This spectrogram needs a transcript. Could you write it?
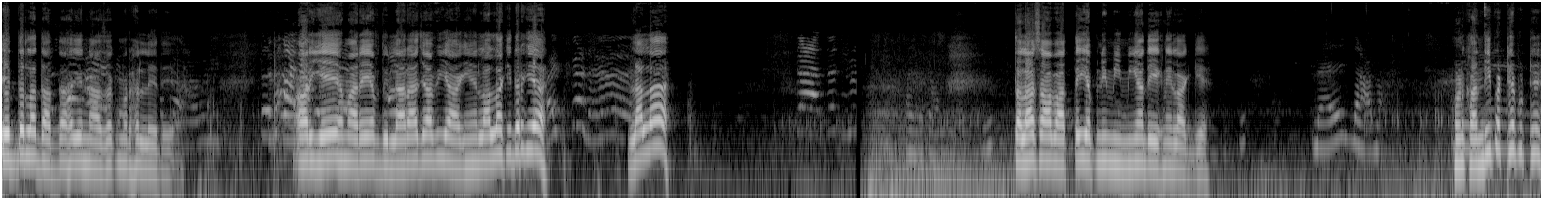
इधरला दादा है ये नाजुक मरहले दे। और ये हमारे अब्दुल्ला राजा भी आ गए हैं। लाला किधर गया? लाला? तला साहब आते ही अपनी मीमिया देखने लग गए। हूँ खाधी पट्ठे पुठे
